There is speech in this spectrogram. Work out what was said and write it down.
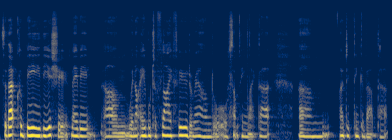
So that could be the issue. Maybe um, we're not able to fly food around or, or something like that. Um, I did think about that.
